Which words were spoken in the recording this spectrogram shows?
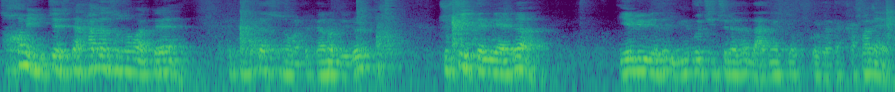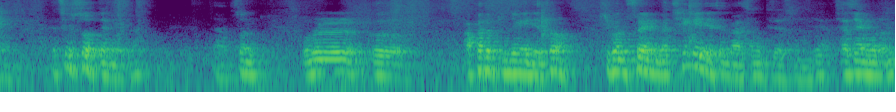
처음에 입주했을 때 하자 소송할 때 하자 소송할 때 변호비를 줄 수 있다는 게 아니라 예비비에서 일부 지출해서 나중에 또 그걸 갖다 갚아내야 돼. 쓸 수 없다는 거죠. 자, 우선 오늘 그 아파트 분쟁에 대해서 기본 프레임과 체계에 대해서 말씀을 드렸었는데요. 자세한 거는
